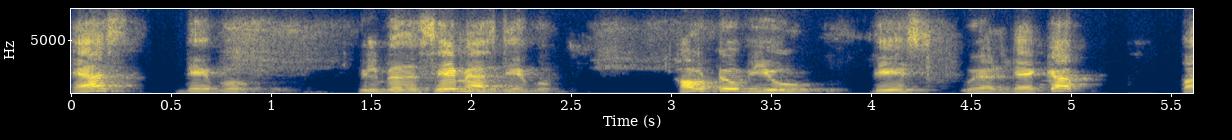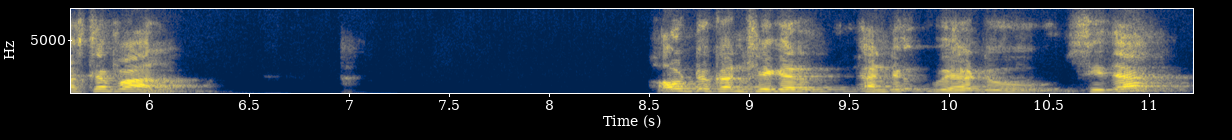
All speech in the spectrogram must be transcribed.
as daybook, will be the same as daybook. How to view this, we will take up. First of all, how to configure and we have to see the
